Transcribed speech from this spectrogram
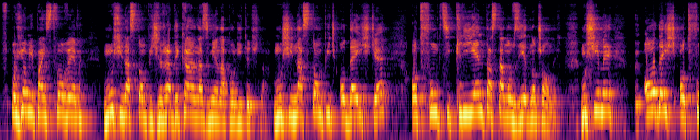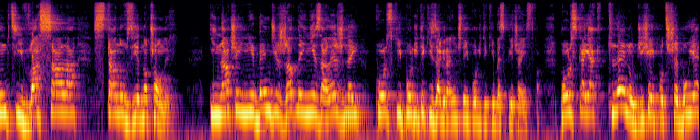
W poziomie państwowym musi nastąpić radykalna zmiana polityczna. Musi nastąpić odejście od funkcji klienta Stanów Zjednoczonych. Musimy odejść od funkcji wasala Stanów Zjednoczonych. Inaczej nie będzie żadnej niezależnej polskiej polityki zagranicznej, polityki bezpieczeństwa. Polska jak tlenu dzisiaj potrzebuje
